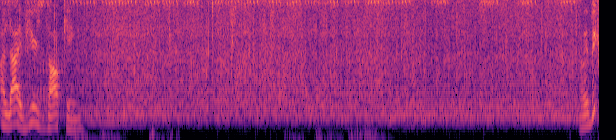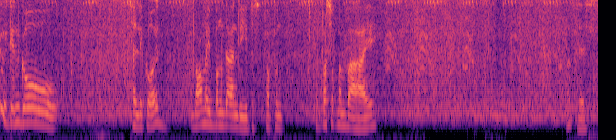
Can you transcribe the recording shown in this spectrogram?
alive here is knocking. Maybe we can go sa likod. Baka may ibang daan dito sa papun papasok ng bahay. What's this?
